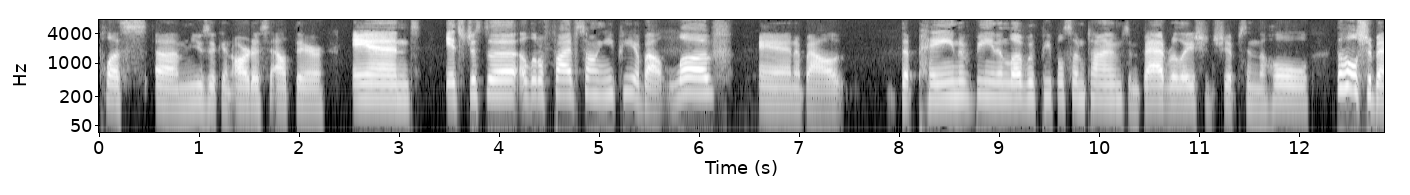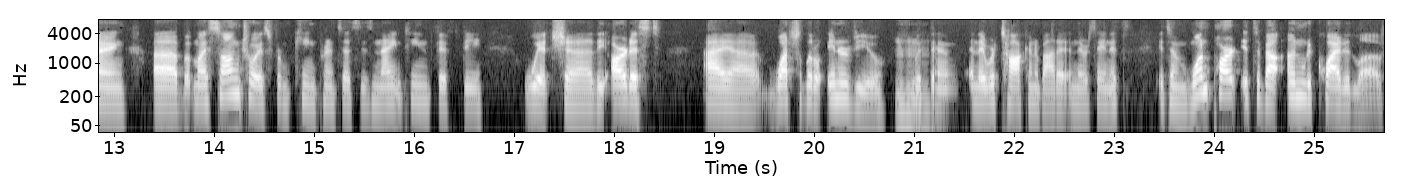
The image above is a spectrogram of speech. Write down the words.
plus uh, music and artists out there, and it's just a, a little five song EP about love and about the pain of being in love with people sometimes and bad relationships and the whole the whole shebang. Uh, but my song choice from King Princess is 1950, which uh, the artist I uh, watched a little interview Mhm. with them, and they were talking about it, and they were saying it's it's in one part it's about unrequited love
